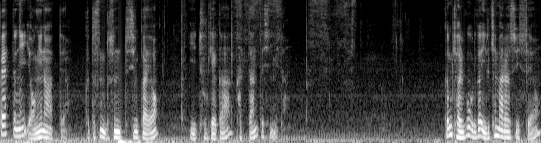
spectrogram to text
뺐더니 0이 나왔대요. 그 뜻은 무슨 뜻일까요? 이 두 개가 같다는 뜻입니다. 그럼 결국 우리가 이렇게 말할 수 있어요.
